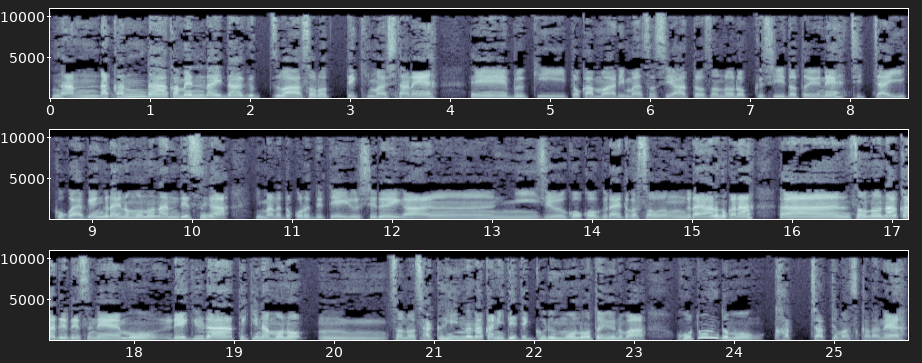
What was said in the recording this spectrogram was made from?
なんだかんだ仮面ライダーグッズは揃ってきましたね。えー、武器とかもありますし、あとそのロックシードというね、ちっちゃい1個500円ぐらいのものなんですが、今のところ出ている種類が、うーん、25個ぐらいとか、そんぐらいあるのかなあーその中でですね、もう、レギュラー的なもの、うーん、その作品の中に出てくるものというのは、ほとんどもう買っちゃってますからね。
